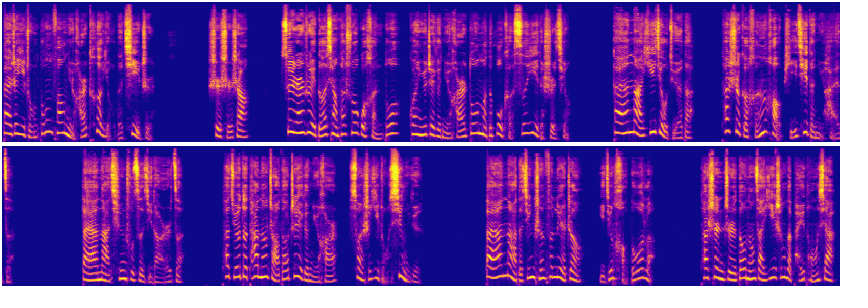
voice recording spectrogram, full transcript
带着一种东方女孩特有的气质。事实上，虽然瑞德向她说过很多关于这个女孩多么的不可思议的事情，戴安娜依旧觉得她是个很好脾气的女孩子。戴安娜清楚自己的儿子，她觉得她能找到这个女孩算是一种幸运。戴安娜的精神分裂症已经好多了。她甚至都能在医生的陪同下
